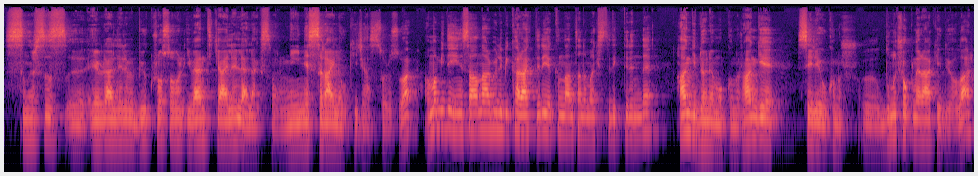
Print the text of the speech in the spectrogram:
sınırsız e, evrelleri ve büyük crossover event hikayeleriyle alakası var. Neyi ne sırayla okuyacağız sorusu var. Ama bir de insanlar böyle bir karakteri yakından tanımak istediklerinde hangi dönem okunur, hangi seri okunur e, bunu çok merak ediyorlar.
